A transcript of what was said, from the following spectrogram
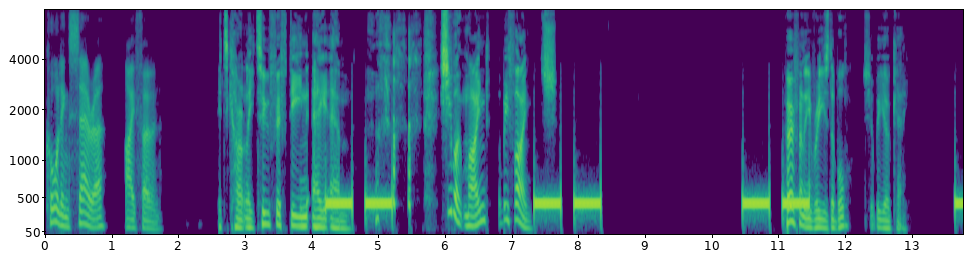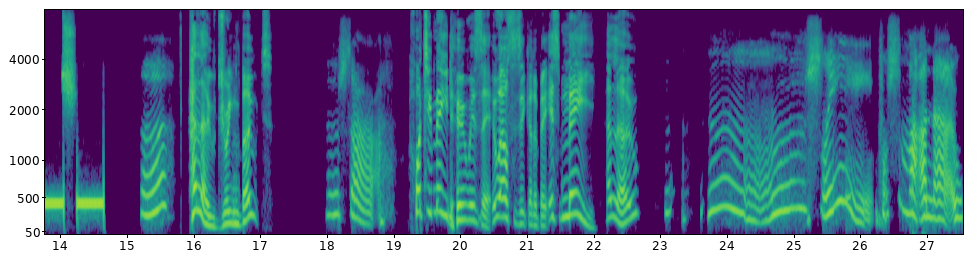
Calling Sarah, iPhone. It's currently 2:15 a.m. she won't mind. It'll be fine. Shh. Perfectly reasonable. She'll be okay. Shh. Huh? Hello, Dreamboat. Who's that? What do you mean? Who is it? Who else is it going to be? It's me. Hello. Hmm, sleep. What's the matter now?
